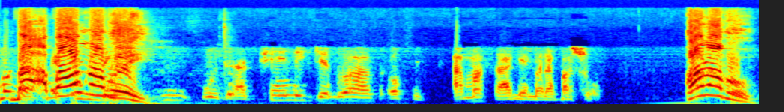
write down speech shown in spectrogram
ba ba honorable. yi with the attorney general's office ama saa nneɛma no aba so. Honorable.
